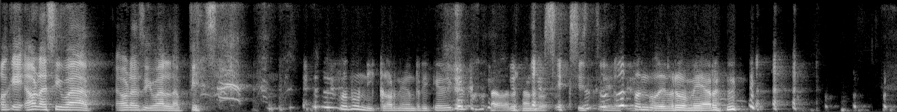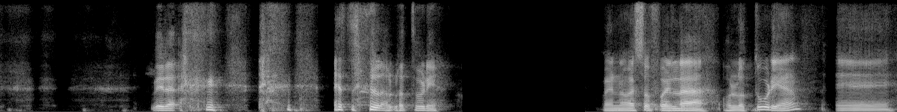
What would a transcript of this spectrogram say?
ok, ahora sí va, ahora sí va la pieza. Es un unicornio, Enrique. ¿De qué estás hablando? sí existe. Estoy tratando de bromear. Mira, esta es la loturia. Bueno, eso fue la holoturia. Eh,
